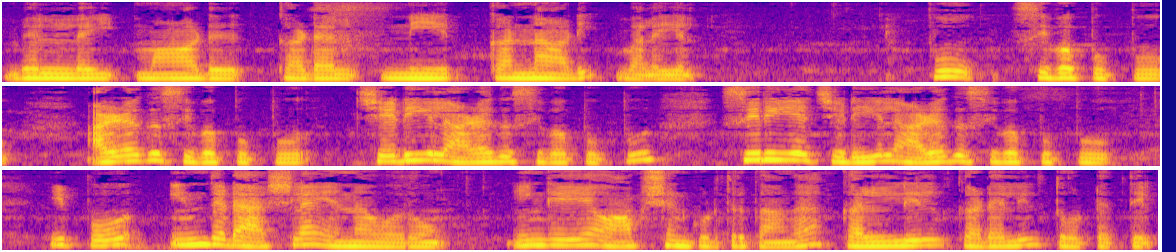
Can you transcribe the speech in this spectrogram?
வெள்ளை மாடு கடல் நீர் கண்ணாடி வளையல். பூ சிவப்பு பூ அழகு சிவப்பு பூ செடியில் அழகு சிவப்பு பூ சிறிய செடியில் அழகு சிவப்பு பூ. இப்போ இந்த டேஷ்ல என்ன வரும்? இங்கேயே ஆப்ஷன் கொடுத்துருக்காங்க. கல்லில் கடலில் தோட்டத்தில்.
